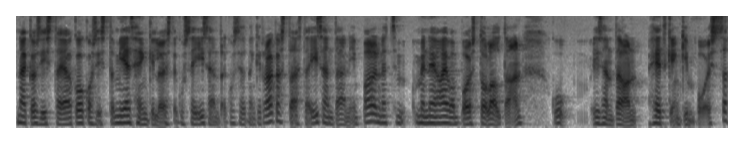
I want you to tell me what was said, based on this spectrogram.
näköisistä ja kokoisista mieshenkilöistä kuin se isäntä, kun se jotenkin rakastaa sitä isäntää niin paljon, että se menee aivan pois tolaltaan, kun isäntä on hetkenkin poissa,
